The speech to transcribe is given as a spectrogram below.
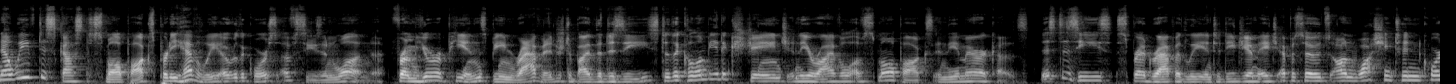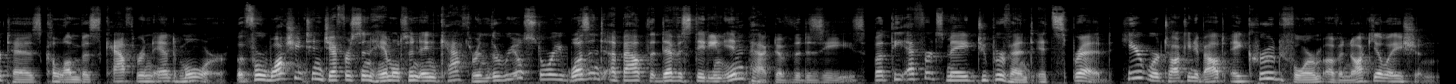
Now, we've discussed smallpox pretty heavily over the course of season one. From Europeans being ravaged by the disease to the Columbian Exchange and the arrival of smallpox in the Americas. This disease spread rapidly into DGMH episodes on Washington, Cortez, Columbus, Catherine, and more. But for Washington, Jefferson, Hamilton, and Catherine, the real story wasn't about the devastating impact of the disease, but the efforts made to prevent its spread. Here we're talking about a crude form of inoculation.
